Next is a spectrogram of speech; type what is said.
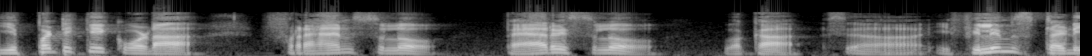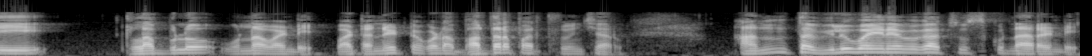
ఇప్పటికీ కూడా ఫ్రాన్స్లో ప్యారిస్లో ఒక ఈ ఫిలిం స్టడీ క్లబ్లో ఉన్నవండి వాటన్నిటిని కూడా భద్రపరిచి ఉంచారు అంత విలువైనవిగా చూసుకున్నారండి.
